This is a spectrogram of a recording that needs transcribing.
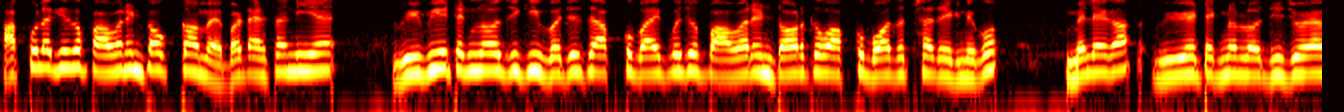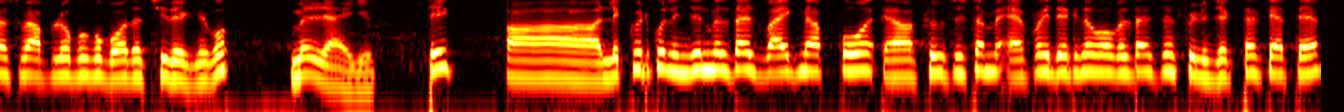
आपको लगेगा पावर एंड टॉक कम है बट ऐसा नहीं है। वी टेक्नोलॉजी की वजह से आपको बाइक में जो पावर एंड टॉर्क है, वो आपको बहुत अच्छा देखने को मिलेगा। वी टेक्नोलॉजी जो है, उसमें आप लोगों को बहुत अच्छी देखने को मिल जाएगी। ठीक लिक्विड कूल इंजन मिलता है इस बाइक में आपको फ्यूल सिस्टम में एफ़ देखने को मिलता है, इसे फ्यूल इंजेक्टर कहते हैं।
